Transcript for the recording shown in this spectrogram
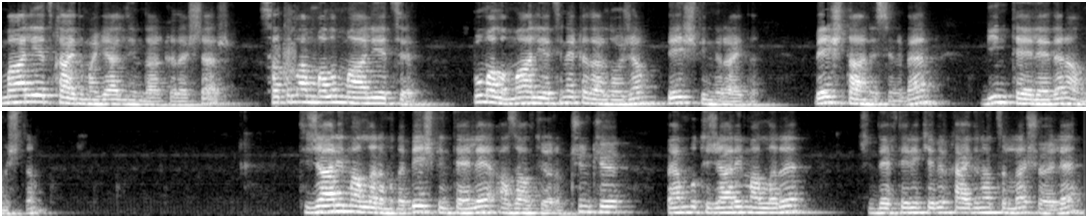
Maliyet kaydıma geldiğimde arkadaşlar satılan malın maliyeti bu malın maliyeti ne kadardı hocam? 5000 liraydı. 5 tanesini ben 1000 TL'den almıştım. Ticari mallarımı da 5000 TL azaltıyorum. Çünkü ben bu ticari malları şimdi defteri kebir kaydını hatırla şöyle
